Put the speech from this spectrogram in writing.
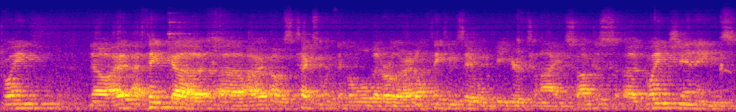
Dwayne? No, I, I think uh, uh, I, I, was texting with him a little bit earlier. I don't think he was able to be here tonight. So I'm just, uh, Dwayne Jennings,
